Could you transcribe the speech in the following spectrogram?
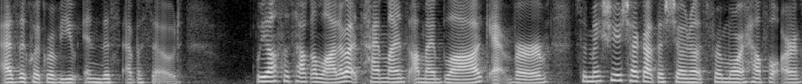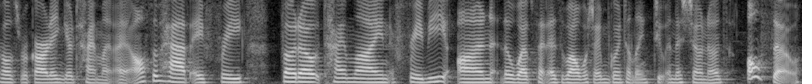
as a quick review in this episode. We also talk a lot about timelines on my blog at Verve, so make sure you check out the show notes for more helpful articles regarding your timeline. I also have a free photo timeline freebie on the website as well, which I'm going to link to in the show notes also.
